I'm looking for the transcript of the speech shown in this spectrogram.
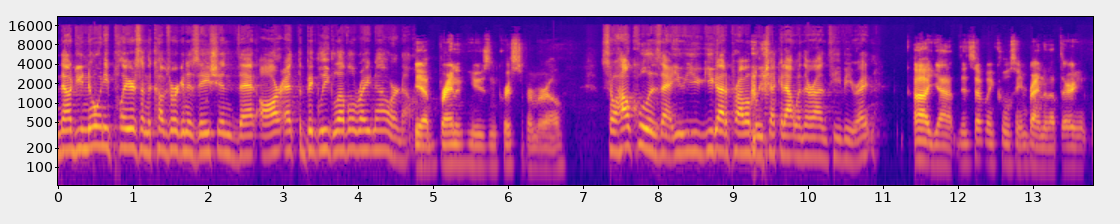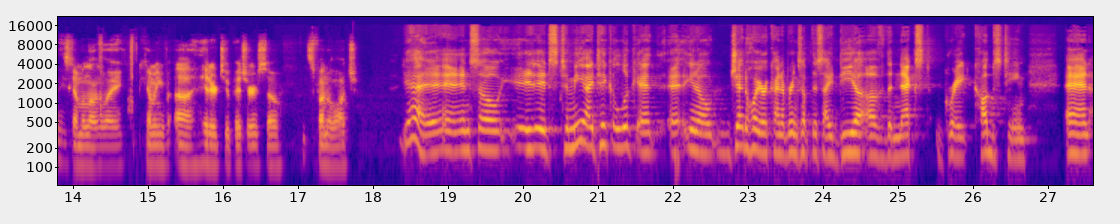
Now, do you know any players in the Cubs organization that are at the big league level right now, or no? Yeah, Brandon Hughes and Christopher Morel. So, how cool is that? You you you got to probably check it out when they're on TV, right? Uh, yeah, it's definitely cool seeing Brandon up there. He's come a long way, becoming a hitter to pitcher, so it's fun to watch. Yeah, and so it's to me, I take a look at, at you know, Jed Hoyer kind of brings up this idea of the next great Cubs team. And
